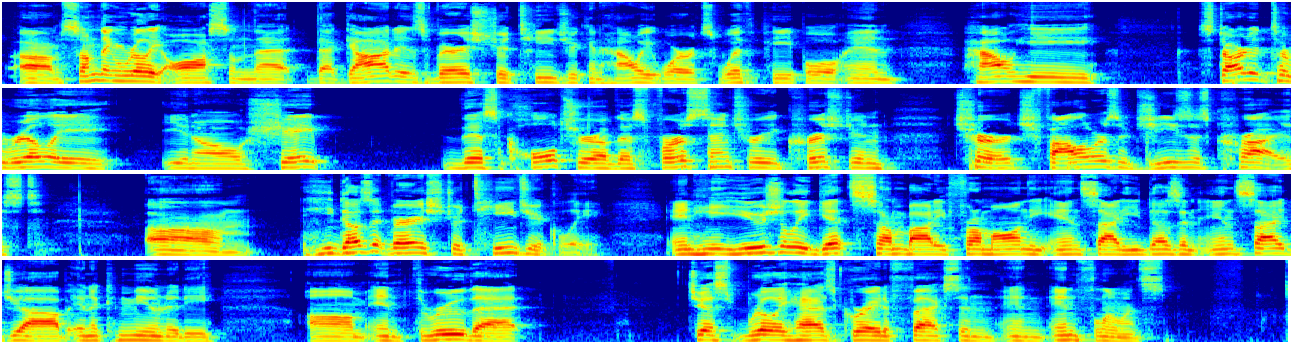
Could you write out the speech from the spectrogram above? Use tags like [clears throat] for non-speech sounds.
um, something really awesome that, that God is very strategic in how He works with people and how He started to really, you know, shape this culture of this first century Christian church, followers of Jesus Christ. Um, he does it very strategically and he usually gets somebody from on the inside. He does an inside job in a community, um, and through that, just really has great effects and, and influence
